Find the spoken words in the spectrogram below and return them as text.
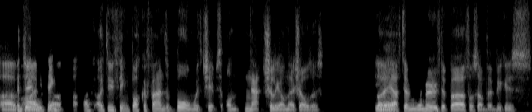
um, I I- think I, I do think Boca fans are born with chips on naturally on their shoulders. Like they have to be removed at birth or something because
